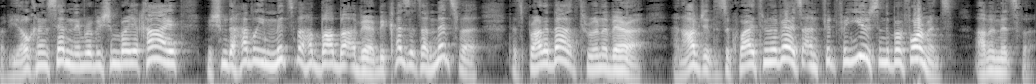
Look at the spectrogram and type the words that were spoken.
Rabbi Yochanan said in the name of Rabbi Shimbar Yochai, Mishum dehavli mitzvah hababa avera, because it's a mitzvah that's brought about through an avera. An object that's acquired through an avera is unfit for use in the performance of a mitzvah.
